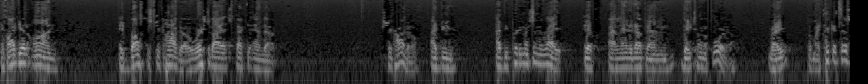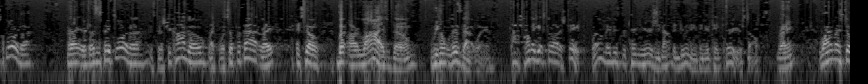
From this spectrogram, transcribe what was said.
If I get on a bus to Chicago, where should I expect to end up? Chicago. I'd be, I'd be pretty much in the right if I landed up in Daytona, Florida, right? But my ticket says Florida, right? Or it doesn't say Florida, it says Chicago. Like, what's up with that, right? And so, but our lives, though, we don't live that way. Gosh, how did I get so out of shape? Well, maybe for 10 years you've not been doing anything to take care of yourself, right? Why am I so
